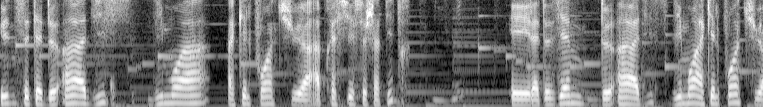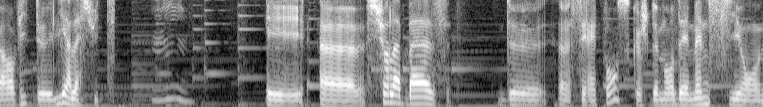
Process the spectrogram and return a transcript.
Une, c'était de 1 à 10. Dis-moi à quel point tu as apprécié ce chapitre. Mhm. Et la deuxième, de 1 à 10, dis-moi à quel point tu as envie de lire la suite. Mm. Et euh, sur la base de euh, ces réponses que je demandais, même si on,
